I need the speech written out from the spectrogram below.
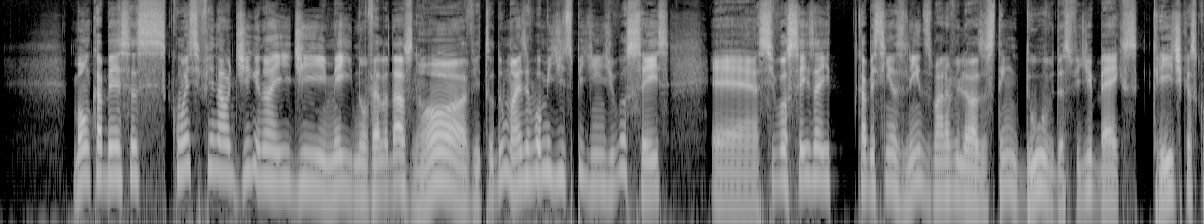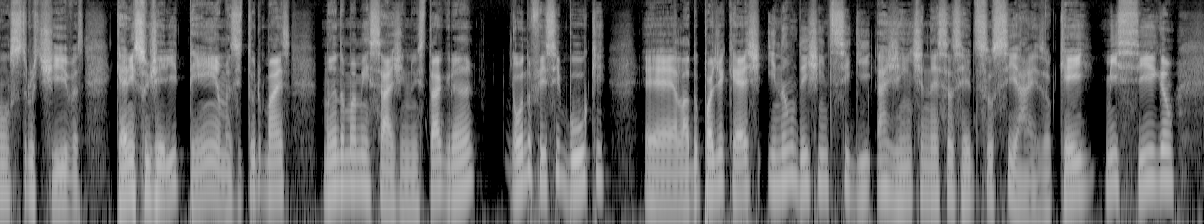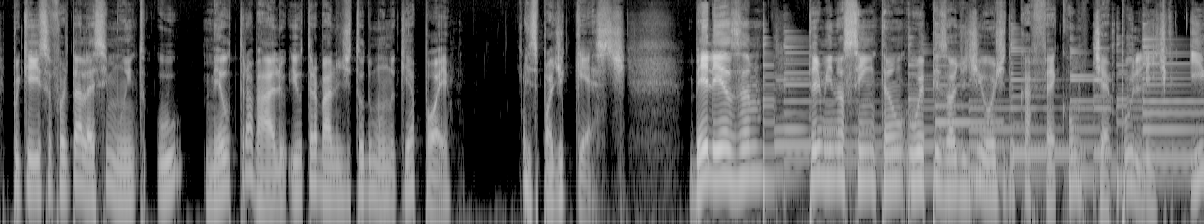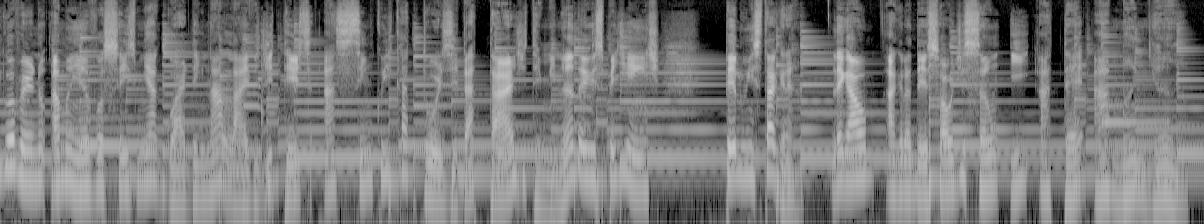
Bom, cabeças, com esse final digno aí de meio novela das nove e tudo mais, eu vou me despedindo de vocês. É, se vocês aí, cabecinhas lindas, maravilhosas, têm dúvidas, feedbacks, críticas construtivas, querem sugerir temas e tudo mais, manda uma mensagem no Instagram ou no Facebook, é, lá do podcast, e não deixem de seguir a gente nessas redes sociais, ok? Me sigam, porque isso fortalece muito o meu trabalho e o trabalho de todo mundo que apoia esse podcast. Beleza? Termina assim então o episódio de hoje do Café com Tchê Política e Governo. Amanhã vocês me aguardem na live de terça às 5h14 da tarde, terminando aí o expediente, pelo Instagram. Legal? Agradeço a audição e até amanhã.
